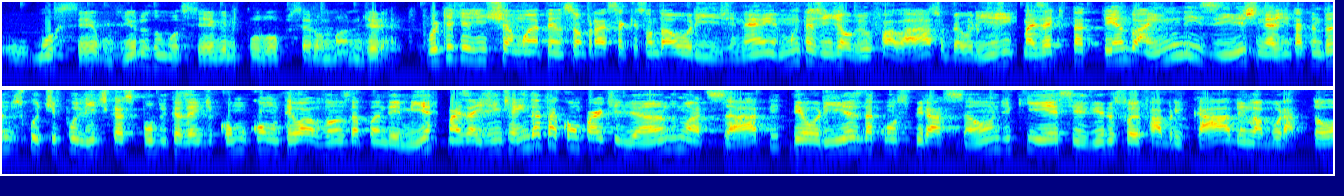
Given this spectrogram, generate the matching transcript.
o morcego, o vírus do morcego, ele pulou para o ser humano direto. Por que, que a gente chamou a atenção para essa questão da origem, né? Muita gente já ouviu falar sobre a origem, mas é que está tendo, ainda existe, né? A gente está tentando discutir políticas públicas aí de como conter o avanço da pandemia, mas a gente ainda está compartilhando no WhatsApp teorias da conspiração de que esse vírus foi fabricado em laboratório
